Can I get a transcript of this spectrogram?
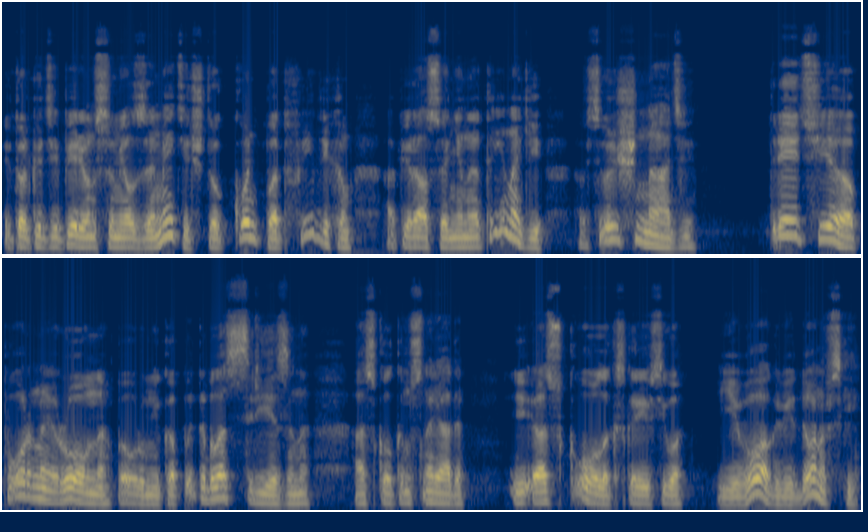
И только теперь он сумел заметить, что конь под Фридрихом опирался не на три ноги, а всего лишь на две. Третья, опорная, ровно по уровню копыта, была срезана — осколком снаряда, и осколок, скорее всего, его, Гвидоновский,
